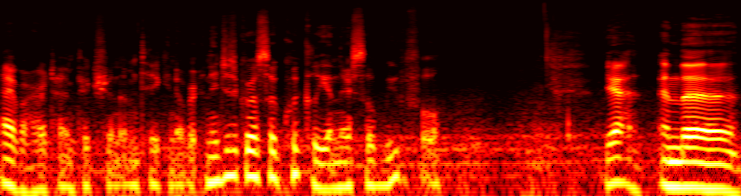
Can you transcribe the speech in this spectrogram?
I have a hard time picturing them taking over, and they just grow so quickly and they're so beautiful. Yeah, and the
